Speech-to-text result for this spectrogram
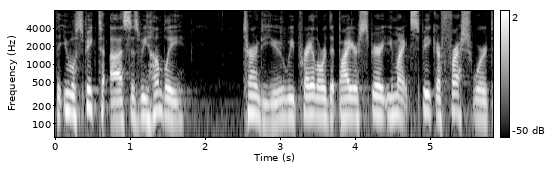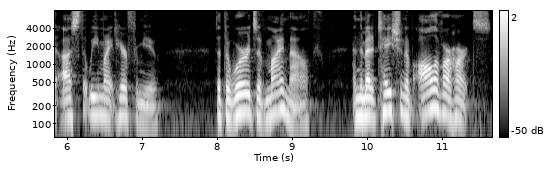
that you will speak to us as we humbly turn to you. We pray, Lord, that by your Spirit you might speak a fresh word to us that we might hear from you, that the words of my mouth and the meditation of all of our hearts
